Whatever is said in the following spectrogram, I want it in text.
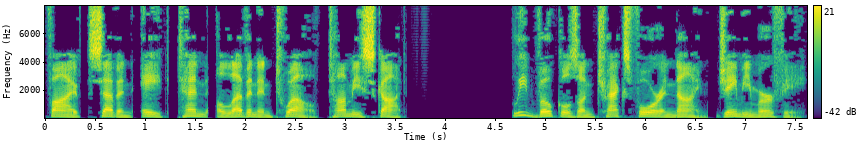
5, 7, 8, 10, 11 and 12, Tommy Scott. Lead vocals on tracks 4 and 9, Jamie Murphy.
